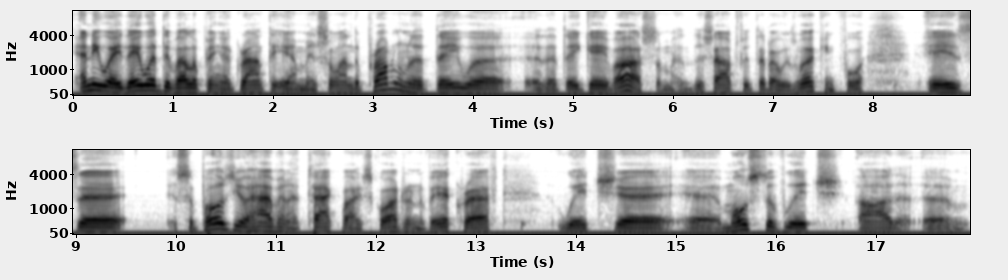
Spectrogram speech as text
Anyway, they were developing a ground-to-air missile, and the problem that they were uh, that they gave us, um, this outfit that I was working for, is uh, suppose you have an attack by a squadron of aircraft, which uh, uh, most of which are um,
